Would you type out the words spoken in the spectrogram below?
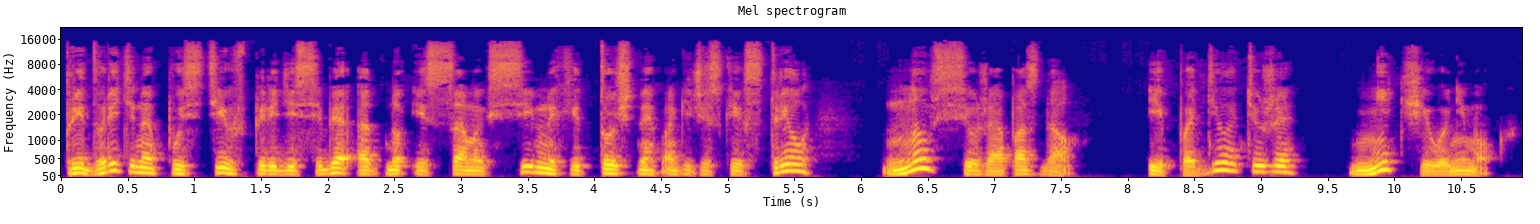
предварительно пустив впереди себя одну из самых сильных и точных магических стрел, но все же опоздал. И поделать уже ничего не мог.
